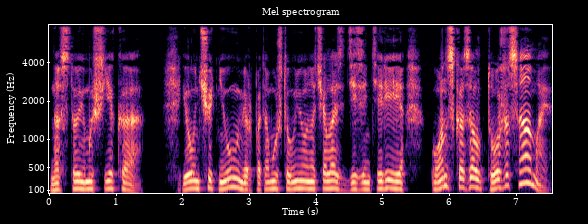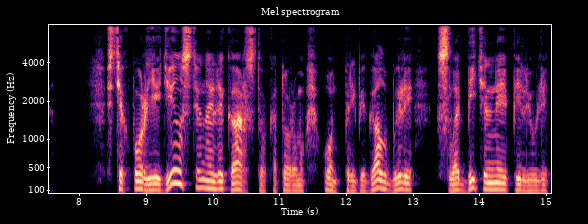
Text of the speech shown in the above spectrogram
настой мышьяка, и он чуть не умер, потому что у него началась дизентерия, он сказал то же самое. С тех пор единственное лекарство, к которому он прибегал, были слабительные пилюли.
